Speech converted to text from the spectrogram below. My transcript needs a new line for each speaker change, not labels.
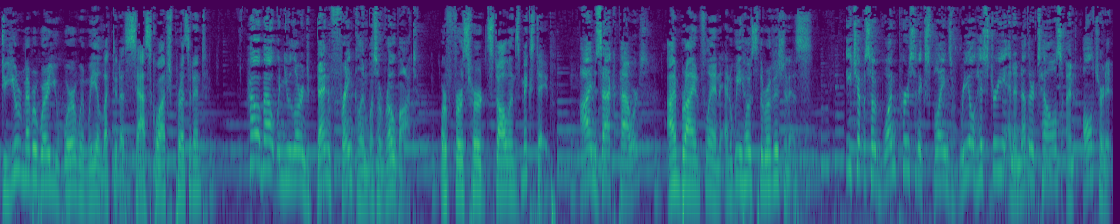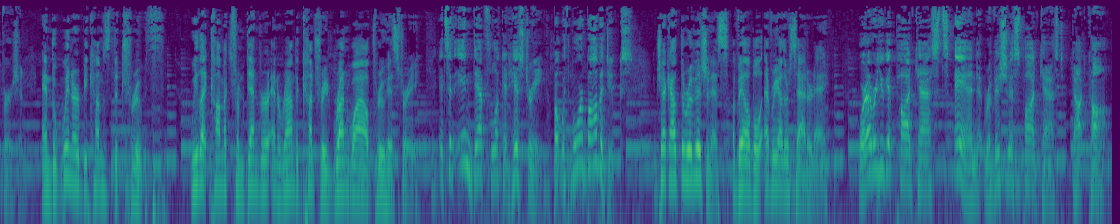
Do you remember where you were when we elected a Sasquatch president?
How about when you learned Ben Franklin was a robot?
Or first heard Stalin's mixtape?
I'm Zach Powers.
I'm Brian Flynn, and we host The Revisionists.
Each episode, one person explains real history and another tells an alternate version.
And the winner becomes the truth. We let comics from Denver and around the country run wild through history.
It's an in depth look at history, but with more Babadooks.
Check out The Revisionists, available every other Saturday.
Wherever you get podcasts and at revisionistpodcast.com.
